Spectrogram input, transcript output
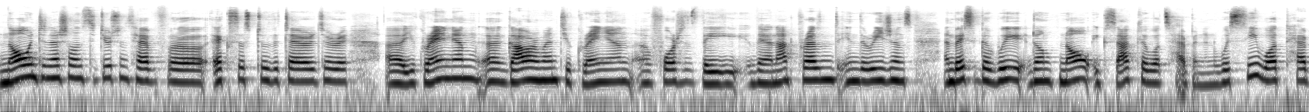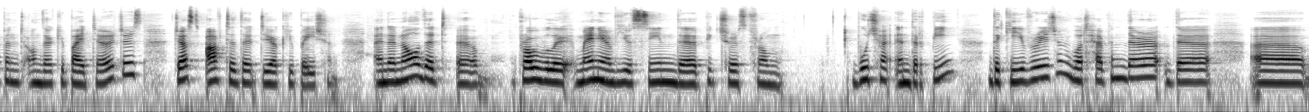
no international institutions have uh, access to the territory. Uh, Ukrainian uh, government, Ukrainian uh, forces, they they are not present in the regions, and basically we don't know exactly what's happening. We see what happened on the occupied territories just after the deoccupation, and I know that um, probably many of you seen the pictures from Bucha and Irpin, the Kiev region. What happened there? The uh,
